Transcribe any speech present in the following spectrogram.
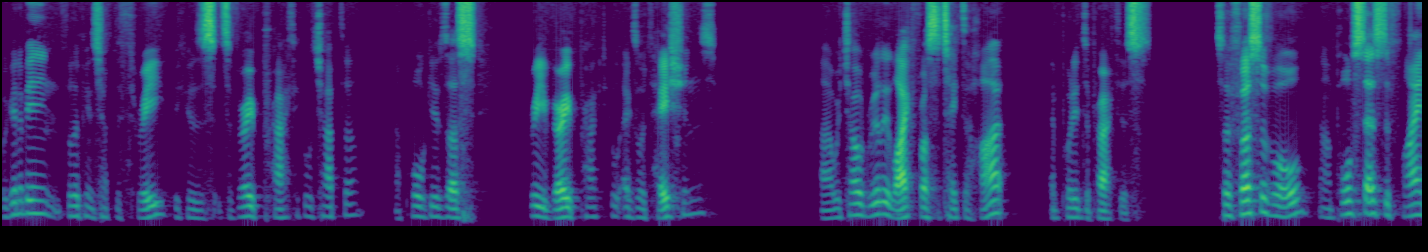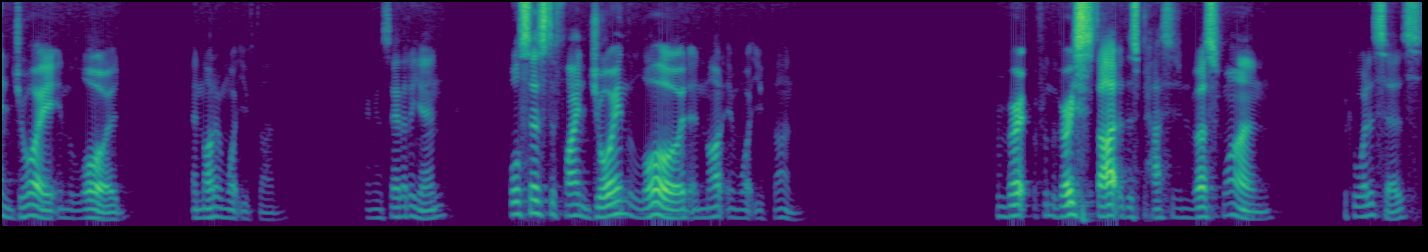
We're going to be in Philippians chapter 3 because it's a very practical chapter. Paul gives us three very practical exhortations, uh, which I would really like for us to take to heart and put into practice. So, first of all, uh, Paul says to find joy in the Lord and not in what you've done. I'm going to say that again. Paul says to find joy in the Lord and not in what you've done. From, very, from the very start of this passage in verse 1, Look at what it says.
